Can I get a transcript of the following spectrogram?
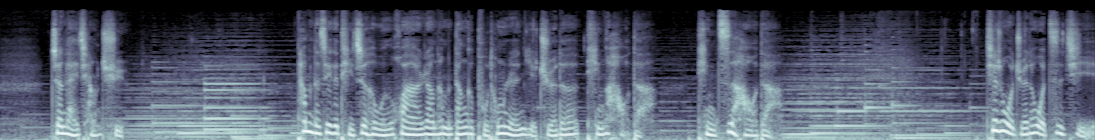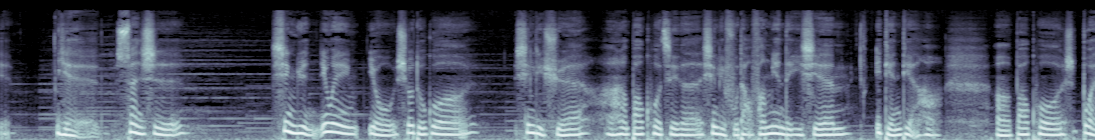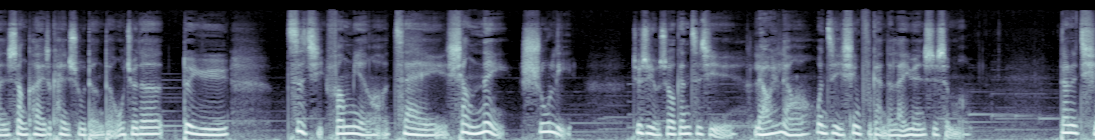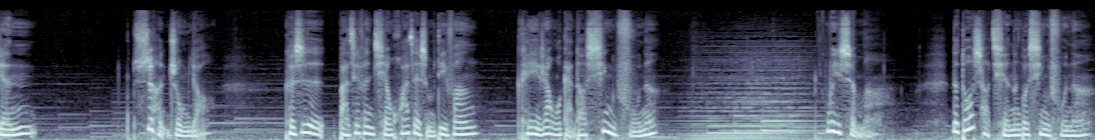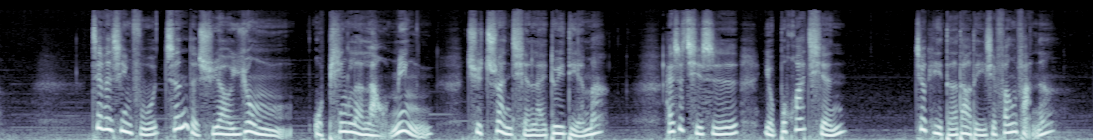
争来抢去。他们的这个体制和文化，让他们当个普通人也觉得挺好的，挺自豪的。其实我觉得我自己也算是幸运，因为有修读过心理学，然后包括这个心理辅导方面的一些一点点哈，呃，包括不管是上课还是看书等等，我觉得对于。自己方面啊，在向内梳理，就是有时候跟自己聊一聊，问自己幸福感的来源是什么。当然，钱是很重要，可是把这份钱花在什么地方，可以让我感到幸福呢？为什么？那多少钱能够幸福呢？这份幸福真的需要用我拼了老命？去赚钱来堆叠吗？还是其实有不花钱就可以得到的一些方法呢？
